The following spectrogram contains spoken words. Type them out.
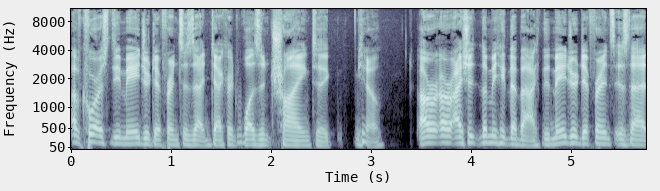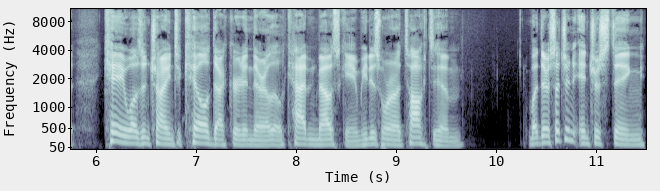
Of course, the major difference is that Deckard wasn't trying to, you know, or, or I should let me take that back. The major difference is that Kay wasn't trying to kill Deckard in their little cat and mouse game. He just wanted to talk to him. But there's such an interesting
